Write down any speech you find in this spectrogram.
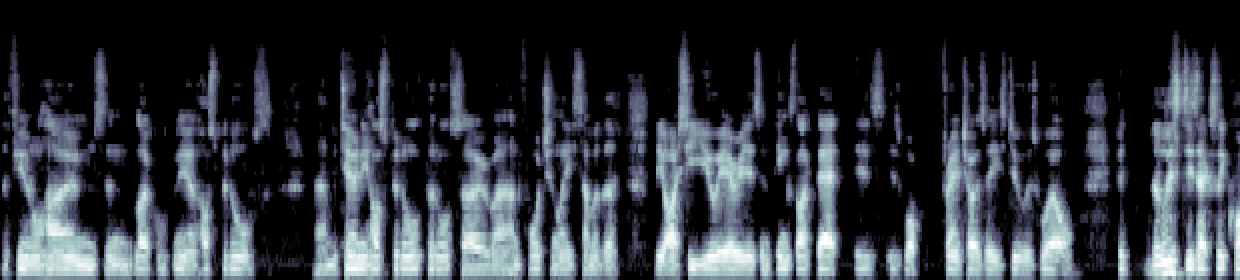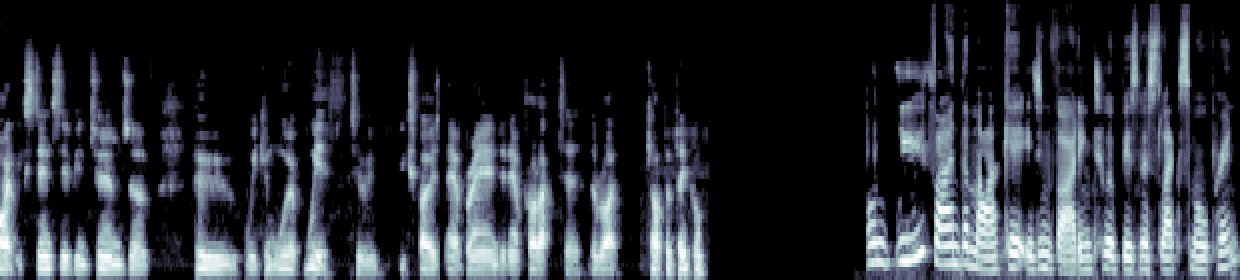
the funeral homes and local, you know, hospitals, uh, maternity hospitals, but also, uh, unfortunately, some of the, the ICU areas and things like that is, is what franchisees do as well. But the list is actually quite extensive in terms of who we can work with to expose our brand and our product to the right type of people. And do you find the market is inviting to a business like Small Print?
